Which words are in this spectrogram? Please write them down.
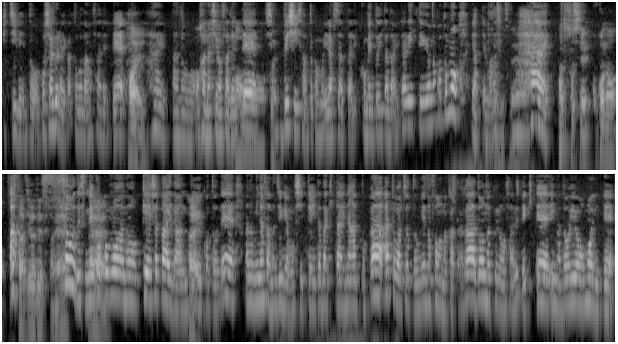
ピッチイベント5社ぐらいが登壇されて、はい。はい、あの、お話をされて、しはい VC さんとかもいらっしゃったり、コメントいただいたりっていうようなこともやってます。そうですね。はい。あと、そして、ここのスタジオですかね。そうですね、はいここもあの、経営者対談ということで、あの、皆さんの授業も知っていただきたいなとか、あとはちょっと上の層の方がどんな苦労されてきて、今どういう思いで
